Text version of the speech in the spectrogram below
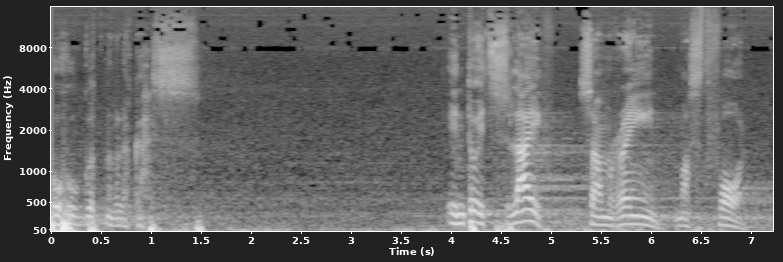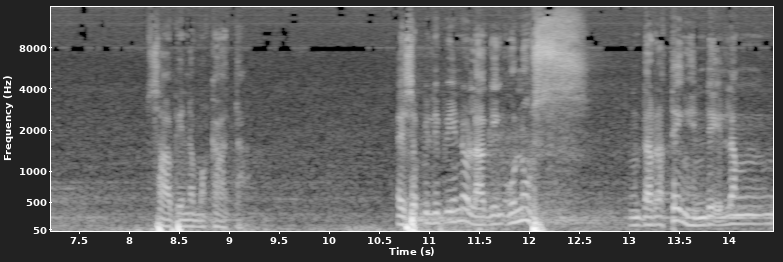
huhugot ng lakas? Into its life, some rain must fall. Sabi ng Makata. Eh sa Pilipino, laging unos ang darating, hindi lang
